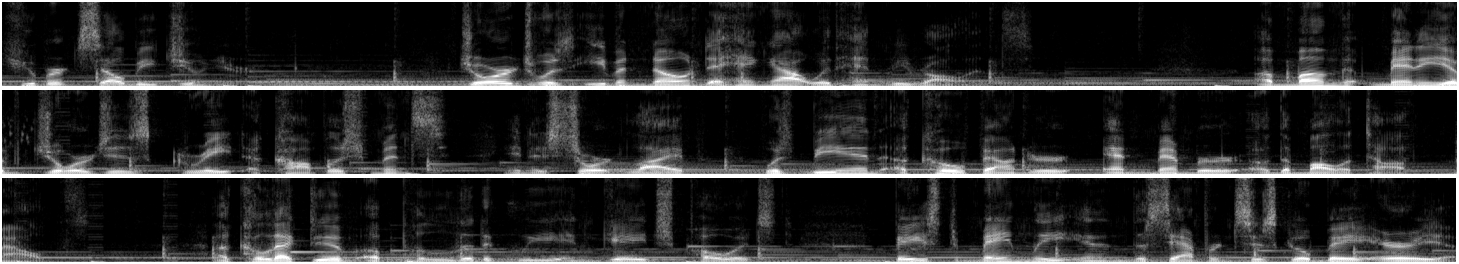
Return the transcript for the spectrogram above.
Hubert Selby Jr. George was even known to hang out with Henry Rollins. Among many of George's great accomplishments in his short life was being a co founder and member of the Molotov Mouths a collective of politically engaged poets based mainly in the San Francisco Bay Area.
